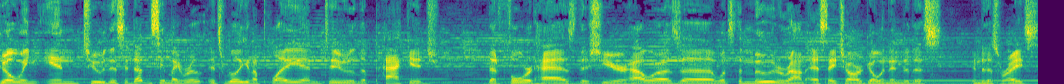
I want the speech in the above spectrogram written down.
going into this? It doesn't seem like re- it's really going to play into the package that Ford has this year. How was uh, what's the mood around SHR going into this into this race?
